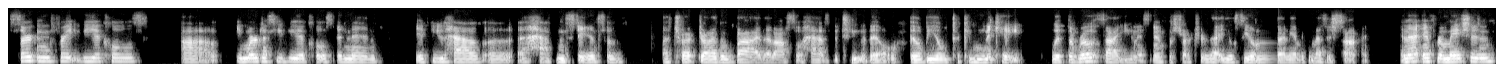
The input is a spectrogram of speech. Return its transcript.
certain freight vehicles, uh, emergency vehicles, and then if you have a, a happenstance of a truck driving by that also has the two, they'll they'll be able to communicate with the roadside units infrastructure that you'll see on the dynamic message sign. And that information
